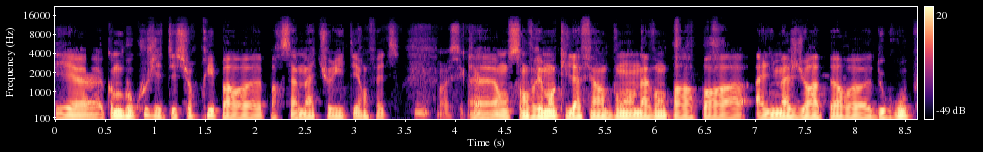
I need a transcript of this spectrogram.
Et euh, comme beaucoup, j'ai été surpris par, euh, par sa maturité, en fait. Ouais, c'est clair. Euh, on sent vraiment qu'il a fait un bond en avant par rapport à, à l'image du rappeur euh, de groupe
